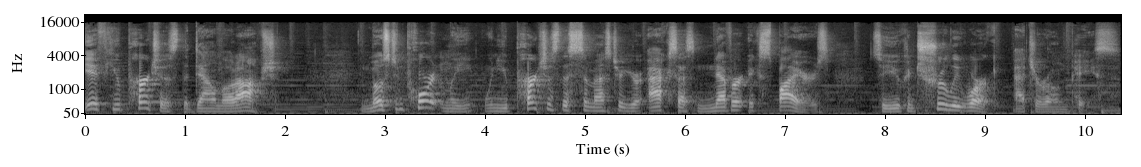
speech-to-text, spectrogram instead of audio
if you purchase the download option. And most importantly, when you purchase this semester, your access never expires, so you can truly work at your own pace.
